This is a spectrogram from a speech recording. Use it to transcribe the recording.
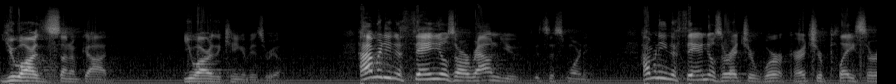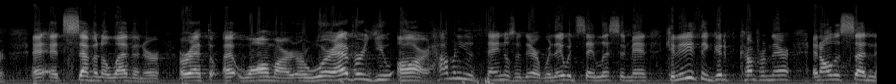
you are the Son of God. You are the King of Israel. How many Nathaniels are around you this morning? How many Nathaniels are at your work or at your place or at 7 Eleven or, or at, the, at Walmart or wherever you are? How many Nathaniels are there where they would say, Listen, man, can anything good come from there? And all of a sudden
